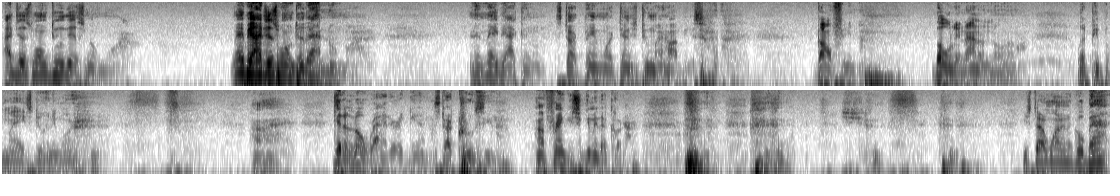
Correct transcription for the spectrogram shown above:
I just won't do this no more. Maybe I just won't do that no more. And maybe I can start paying more attention to my hobbies golfing, bowling. I don't know what people my age do anymore. Get a low rider again. Start cruising. Huh, Frank? You should give me that car. you start wanting to go back.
